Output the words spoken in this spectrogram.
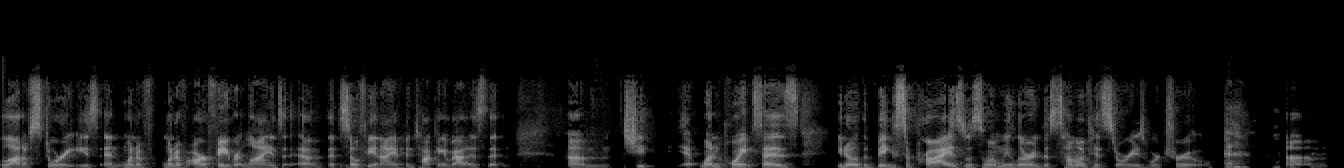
a lot of stories. And one of one of our favorite lines uh, that Sophie and I have been talking about is that um, she at one point says, you know, the big surprise was when we learned that some of his stories were true. um,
